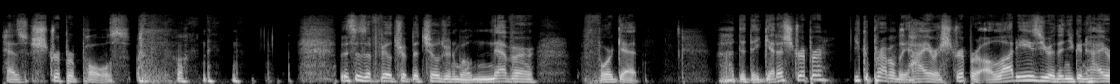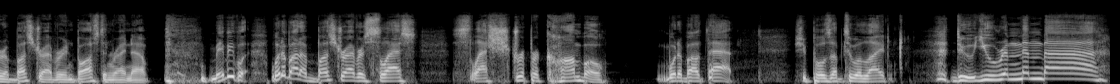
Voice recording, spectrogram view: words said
has stripper poles. this is a field trip that children will never forget. Uh, did they get a stripper? You could probably hire a stripper a lot easier than you can hire a bus driver in Boston right now. Maybe what about a bus driver slash slash stripper combo? What about that? She pulls up to a light. Do you remember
